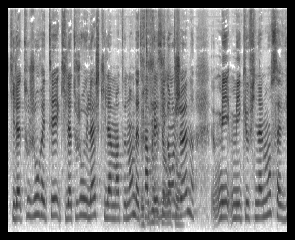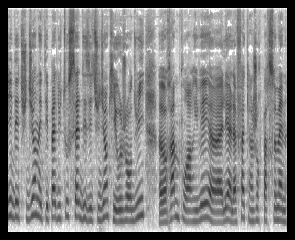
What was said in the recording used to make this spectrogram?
qu'il a toujours été, qu'il a toujours eu l'âge qu'il a maintenant d'être un président jeune, mais, mais que finalement sa vie d'étudiant n'était pas du tout celle des étudiants qui aujourd'hui euh, rament pour arriver à aller à la fac un jour par semaine.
